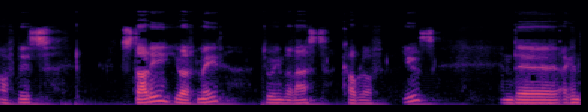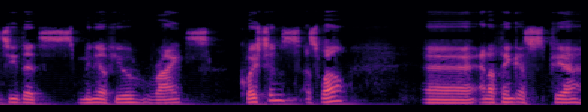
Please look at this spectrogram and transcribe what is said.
of this study you have made during the last couple of years. And uh, I can see that many of you write questions as well. Uh, and I think, as Per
